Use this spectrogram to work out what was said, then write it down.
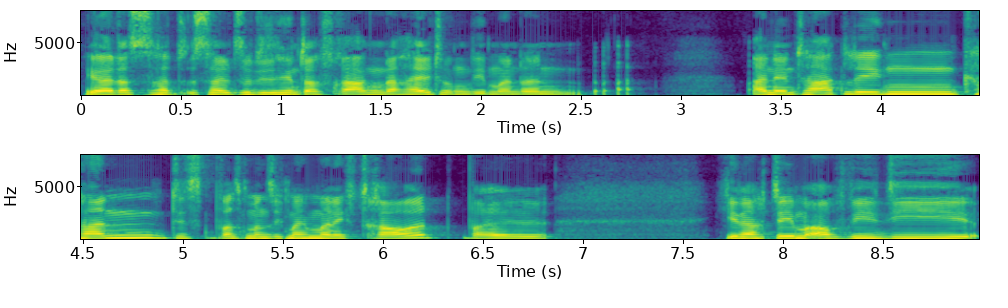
Ja, das ist halt so diese hinterfragende Haltung, die man dann an den Tag legen kann, das, was man sich manchmal nicht traut, weil je nachdem auch wie die,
